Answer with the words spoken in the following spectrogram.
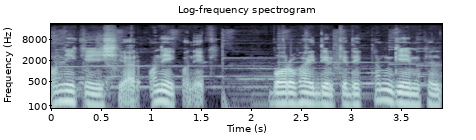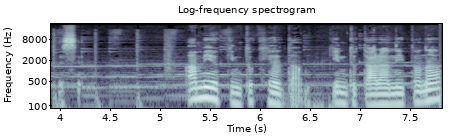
অনেকেই শেয়ার অনেক অনেক বড় ভাইদেরকে দেখতাম গেম খেলতেছে। আমিও কিন্তু খেলতাম, কিন্তু তারা নিত না,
